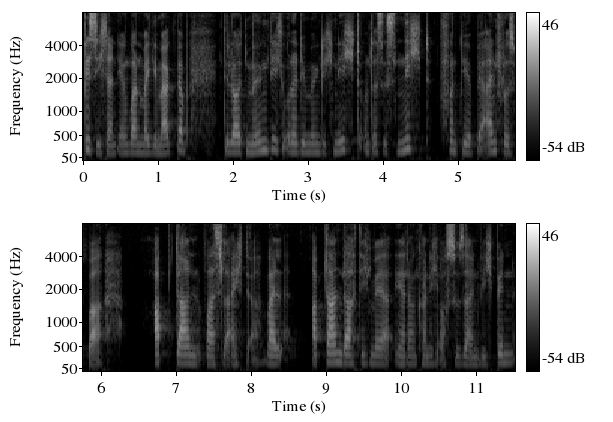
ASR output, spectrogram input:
bis ich dann irgendwann mal gemerkt habe, die Leute mögen dich oder die mögen dich nicht und das ist nicht von dir beeinflussbar. Ab dann war es leichter, weil ab dann dachte ich mir, ja, dann kann ich auch so sein, wie ich bin,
